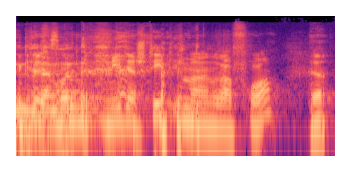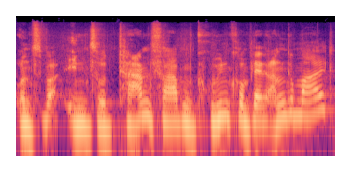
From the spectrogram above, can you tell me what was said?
du- Nee, Hund. nee, da steht immer ein Raffort. Ja. Und zwar in so Tarnfarben grün komplett angemalt.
